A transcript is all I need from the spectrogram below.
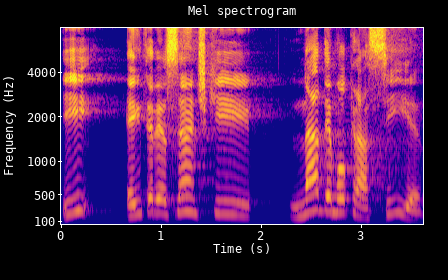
E é interessante que na democracia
